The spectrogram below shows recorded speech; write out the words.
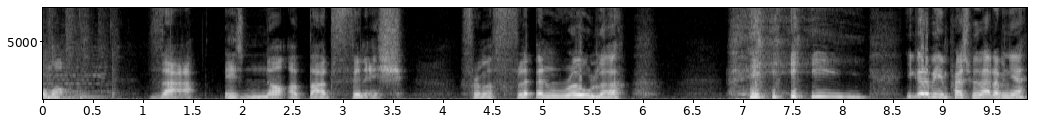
come on. That is not a bad finish from a flipping roller. you got to be impressed with that, haven't you?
